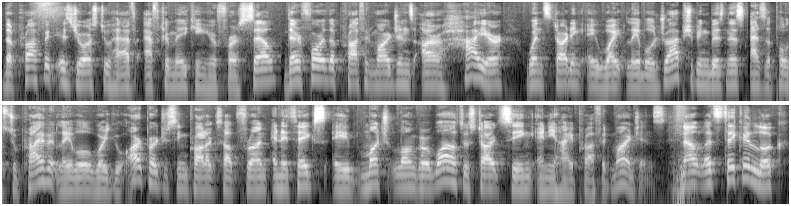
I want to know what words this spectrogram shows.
The profit is yours to have after making your first sale. Therefore, the profit margins are higher when starting a white label dropshipping business as opposed to private label where you are purchasing products up front and it takes a much longer while to start seeing any high profit margins. Now let's take a look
